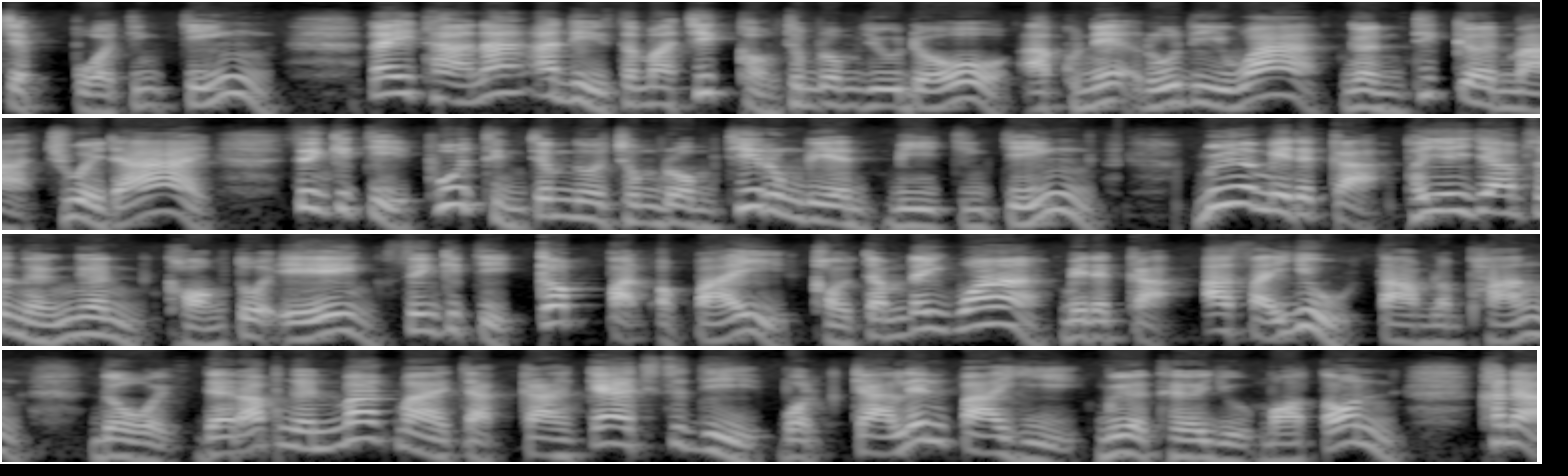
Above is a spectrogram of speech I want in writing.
เจ็บปวดจริง ๆ ในฐานะอดีตสมาชิกของชมรมยูโดอากุเนะรู้ดีว่าเงินที่เกินมาช่วยได้ ซึ่งกิจิพูดถึงจำนวนชมรมที่โรงเรียนมีจริง ๆ เมื่อเมดากะพยายามเสนอเงินของตัวเองเซนกิจิก็ปัดออกไป เขาจำได้ว่าเมดากะอาศัยอยู่ตามลำพัง โดยได้รับเงินมากมายจากการแก้ทฤษฎีบทการเล่นปาหีเมื่อเธออยู่มอต้น ขณะ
